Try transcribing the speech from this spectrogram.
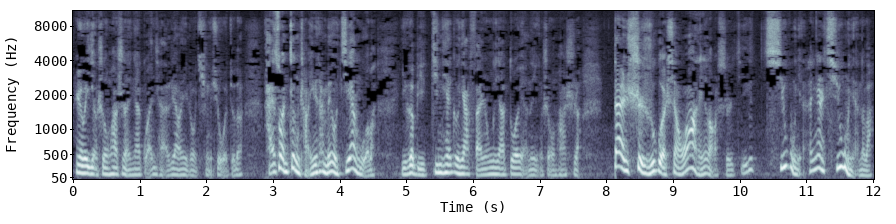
认为影视文化市场应该管起来的这样一种情绪，我觉得还算正常，因为他没有见过嘛，一个比今天更加繁荣、更加多元的影视文化市场。但是如果像汪海林老师，一个七五年，他应该是七五年的吧。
